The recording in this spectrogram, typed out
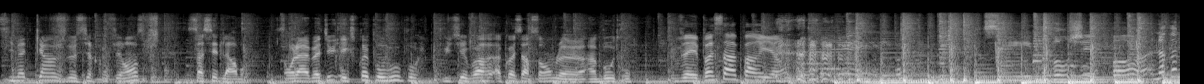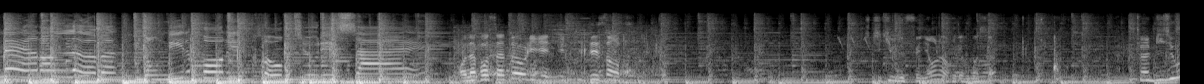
6 mètres 15 de circonférence, ça c'est de l'arbre. On l'a abattu exprès pour vous, pour que vous puissiez voir à quoi ça ressemble euh, un beau tronc. Vous avez pas ça à Paris, hein On a pensé à toi, Olivier, une petite descente. Petit kiff de feignant là, regarde-moi ça. Fais un bisou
